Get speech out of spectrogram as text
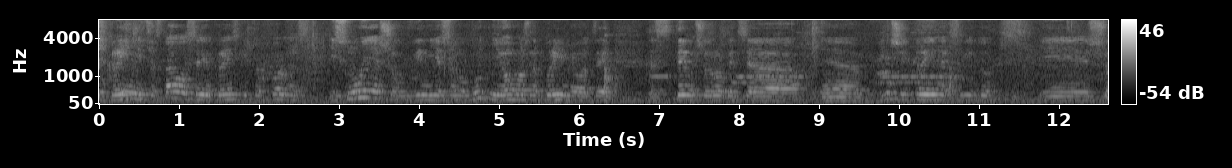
в Україні це сталося, і український перформанс існує, що він є самобутній, його можна порівнювати з тим, що робиться е, в інших країнах світу. І що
